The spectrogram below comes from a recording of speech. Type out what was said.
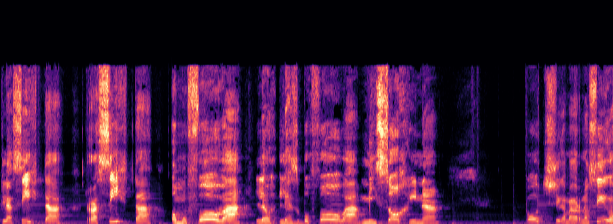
clasista, racista, homofoba, lesbofoba, misógina. Puchiga, mejor no sigo.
